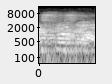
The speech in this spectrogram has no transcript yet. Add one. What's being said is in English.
nice result.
